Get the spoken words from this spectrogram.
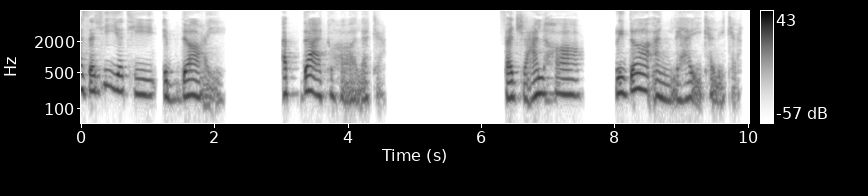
ازليتي إبداعي أبدعتها لك. فاجعلها رداء لهيكلك.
